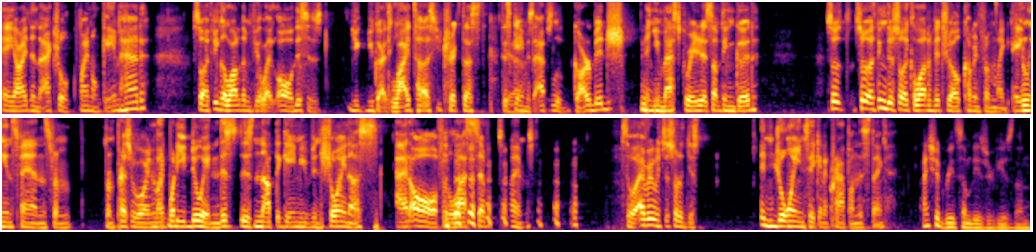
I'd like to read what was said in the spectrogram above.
AI than the actual final game had. So I think a lot of them feel like, oh, this is you, you guys lied to us, you tricked us. This Yeah. game is absolute garbage, and you masqueraded as something good. So, so I think there's like a lot of vitriol coming from like aliens fans, from from press going like, "What are you doing? This is not the game you've been showing us at all for the last several times." So everyone's just sort of just enjoying taking a crap on this thing. I should read some of these reviews then.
